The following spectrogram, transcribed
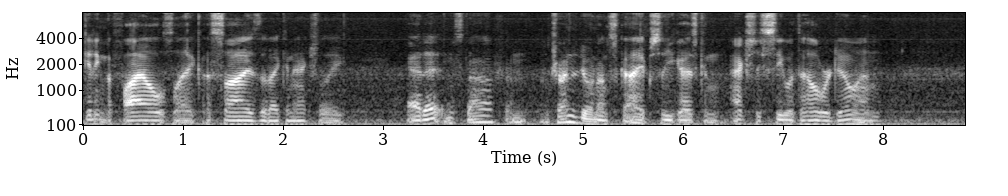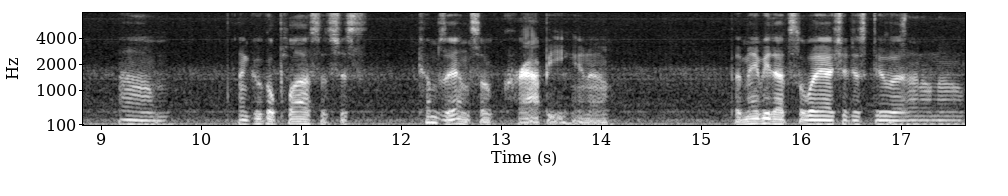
getting the files like a size that I can actually edit and stuff. And I'm trying to do it on Skype so you guys can actually see what the hell we're doing. Um, on Google Plus, it's just comes in so crappy, you know. But maybe that's the way I should just do it. I don't know.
